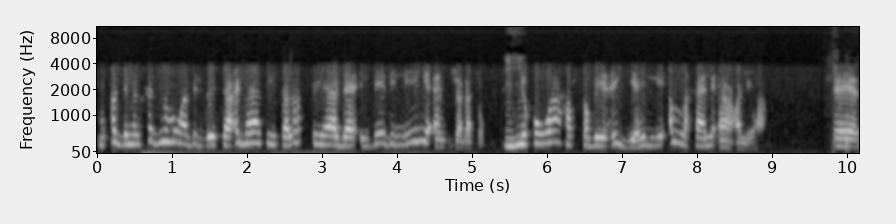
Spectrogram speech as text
مقدم الخدمة هو بده يساعدها في تلقي هذا البيبي اللي هي أنجبته بقواها الطبيعية اللي الله خالقها عليها. آه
